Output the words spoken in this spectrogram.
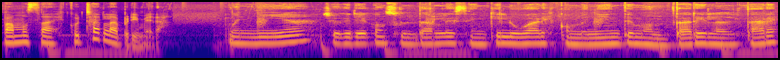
Vamos a escuchar la primera. Buen día, yo quería consultarles en qué lugar es conveniente montar el altar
